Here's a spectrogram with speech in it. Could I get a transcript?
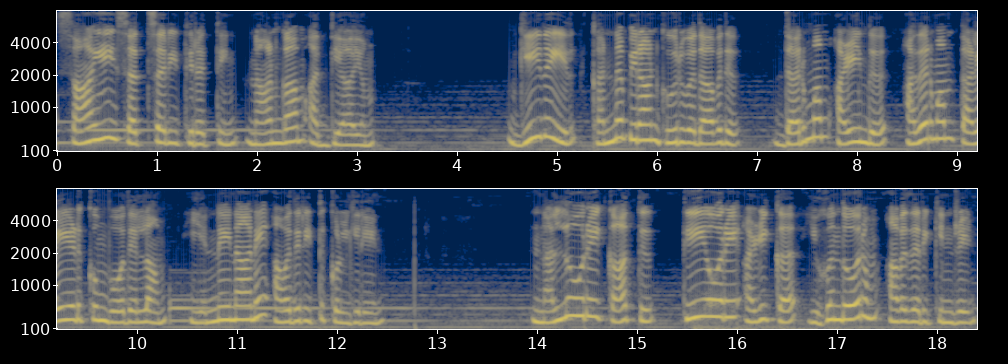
சாயி சத்சரித்திரத்தின் நான்காம் அத்தியாயம். கீதையில் கண்ணபிரான் கூறுவதாவது தர்மம் அழிந்து அதர்மம் தலையெடுக்கும் போதெல்லாம் என்னை நானே அவதரித்துக் கொள்கிறேன். நல்லோரை காத்து தீயோரை அழிக்க யுகந்தோறும் அவதரிக்கின்றேன்.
